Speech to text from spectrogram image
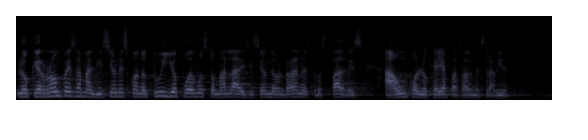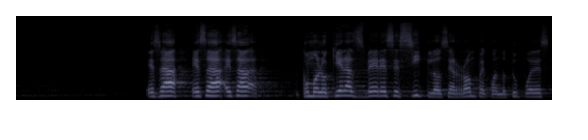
lo que rompe esa maldición es cuando tú y yo podemos tomar la decisión de honrar a nuestros padres, aun con lo que haya pasado en nuestra vida. Esa, esa, esa, como lo quieras ver, ese ciclo se rompe cuando tú puedes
